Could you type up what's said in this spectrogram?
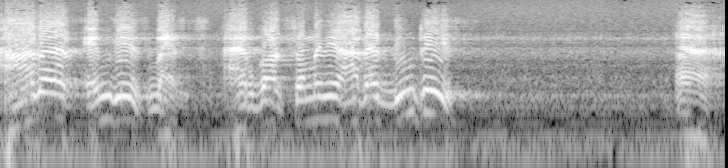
other engagements? I have got so many other duties. Uh,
